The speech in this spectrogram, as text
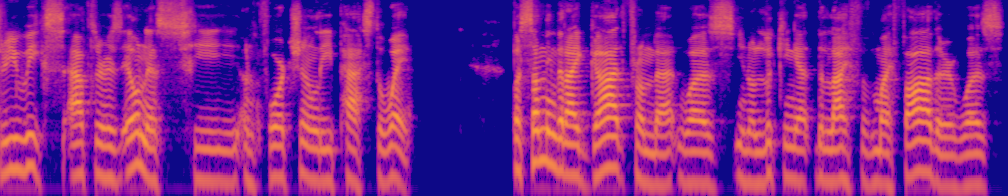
three weeks after his illness, he unfortunately passed away. But something that I got from that was, you know, looking at the life of my father, was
